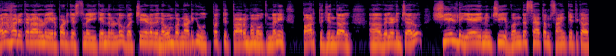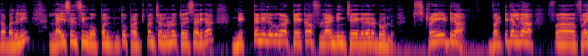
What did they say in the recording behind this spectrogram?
పదహారు ఎకరాలలో ఏర్పాటు చేస్తున్న ఈ కేంద్రంలో వచ్చే ఏడాది నవంబర్ నాటికి ఉత్పత్తి ప్రారంభమవుతుందని పార్త్ జిందాల్ వెల్లడించారు. షీల్డ్ ఏఐ నుంచి వంద శాతం సాంకేతికత బదిలీ లైసెన్సింగ్ ఒప్పందంతో ప్రపంచంలోనూ తొలిసారిగా నిట్ట నిలువుగా టేకాఫ్ ల్యాండింగ్ చేయగలిగిన డ్రోన్లు. స్ట్రైట్గా వర్టికల్గా ఫ్లై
